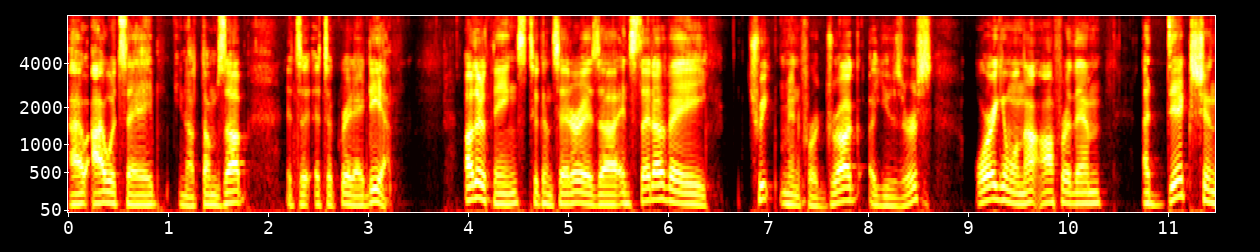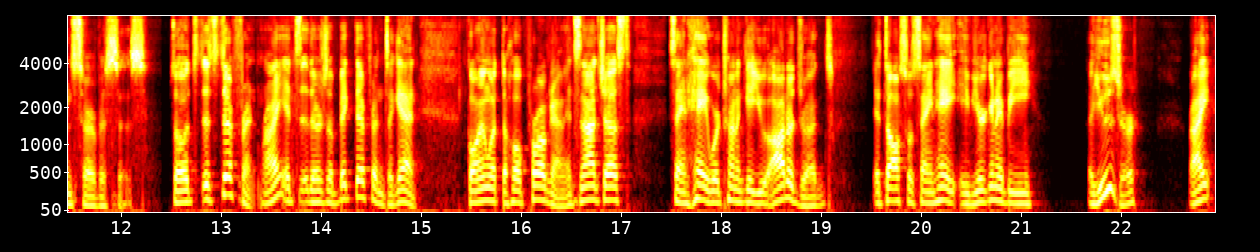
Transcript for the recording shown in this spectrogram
I, I would say, you know, thumbs up. It's a, it's a great idea. Other things to consider is uh, instead of a treatment for drug users, Oregon will not offer them addiction services. So it's it's different, right? It's there's a big difference again. Going with the whole program. It's not just saying, "Hey, we're trying to get you out of drugs." It's also saying, "Hey, if you're going to be a user, right?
